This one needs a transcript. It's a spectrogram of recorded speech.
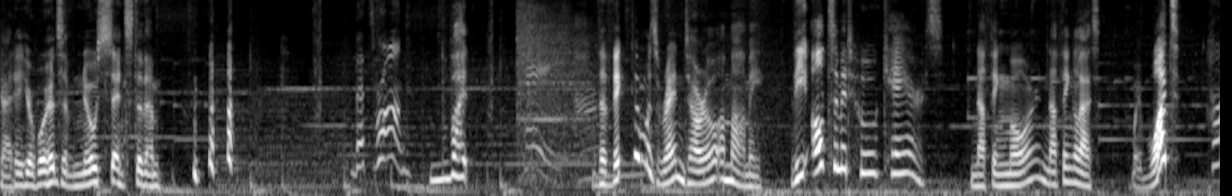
God, your words have no sense to them. That's wrong. wrong? But um, the victim was Rantaro Amami, the ultimate who cares. Nothing more, nothing less. Wait, what? Huh?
